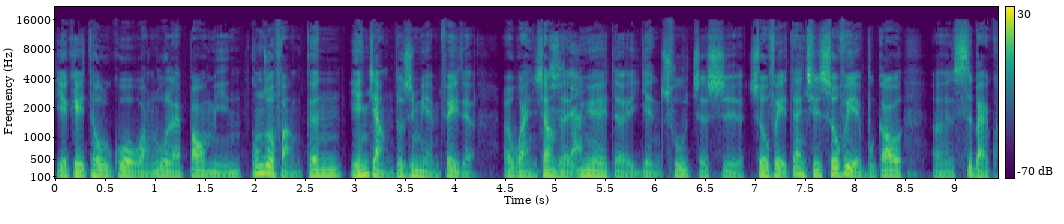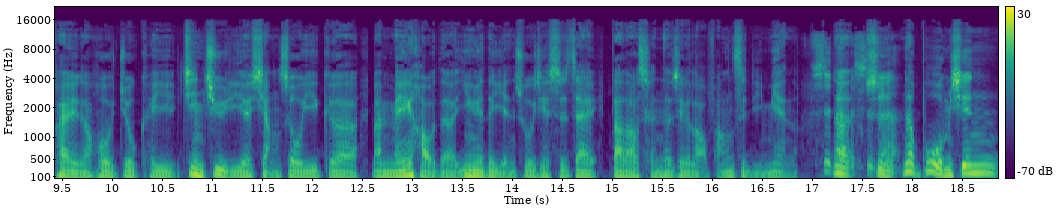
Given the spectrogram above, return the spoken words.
也可以透过网络来报名。工作坊跟演讲都是免费的。而晚上的音乐的演出则是收费，但其实收费也不高，呃，四百块，然后就可以近距离的享受一个蛮美好的音乐的演出，而且是在大稻城的这个老房子里面了。是的，那是，是那不，我们先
